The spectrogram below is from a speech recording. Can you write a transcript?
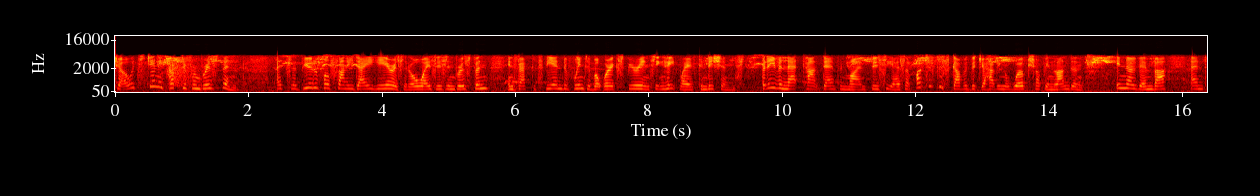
Joe, it's Jenni Proctor from Brisbane. It's a beautiful sunny day here, as it always is in Brisbane. In fact, it's the end of winter, but we're experiencing heatwave conditions. But even that can't dampen my enthusiasm. I've just discovered that you're having a workshop in London in November, and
